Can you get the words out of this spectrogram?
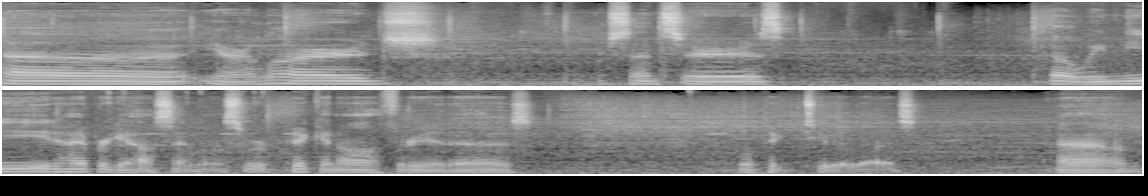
Uh ER large. Sensors. Oh, we need hyper Gauss ammo, so we're picking all three of those. We'll pick two of those. Um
